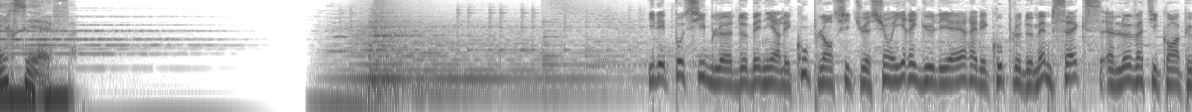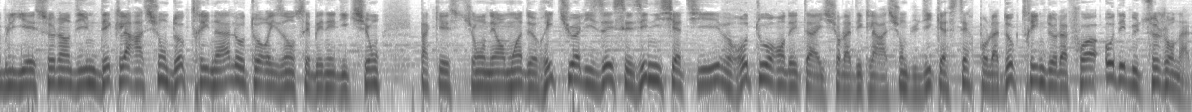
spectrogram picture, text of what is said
RCF. Il est possible de bénir les couples en situation irrégulière et les couples de même sexe. Le Vatican a publié ce lundi une déclaration doctrinale autorisant ces bénédictions. Pas question néanmoins de ritualiser ces initiatives. Retour en détail sur la déclaration du dicaster pour la doctrine de la foi au début de ce journal.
